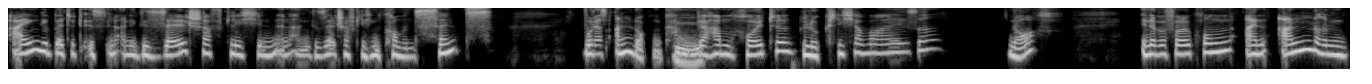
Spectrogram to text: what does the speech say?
eingebettet ist in eine gesellschaftlichen, in einen gesellschaftlichen Common Sense, wo das andocken kann. Mhm. Wir haben heute glücklicherweise noch in der Bevölkerung einen anderen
